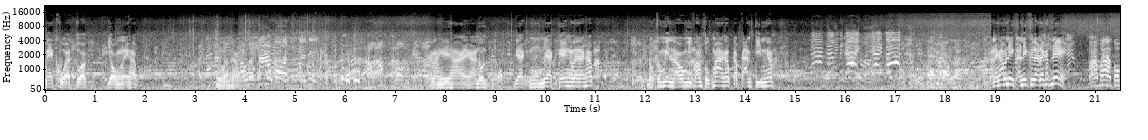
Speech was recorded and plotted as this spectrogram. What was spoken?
แม่ครัวตัวยงเลยครับนู่นครับกำลังเฮฮากันเลยครับนุ่นแยกมุมแยกแกงอะไรนะครับ นกขมิ้นเรามีความสุขมากครับกับการกินครับนั่งไม่ได้คนย้ายบ้านอะไรครับอันนี้อันนี้คืออะไรครับนี่ มาม่าต้ม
